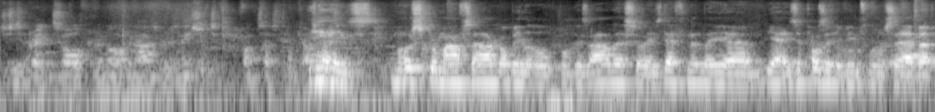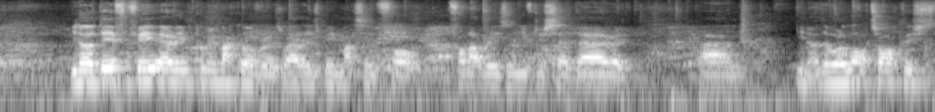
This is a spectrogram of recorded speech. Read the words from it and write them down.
just Yeah. a great talker and organiser, isn't he? Such a fantastic character. Yeah, he's, most scrum halves are gobby little buggers, are there? So he's definitely, um, yeah, he's a positive influence there. But you know, Dave Fifita, him coming back over as well, he's been massive for for that reason you've just said there. And um, you know, there were a lot of talk this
